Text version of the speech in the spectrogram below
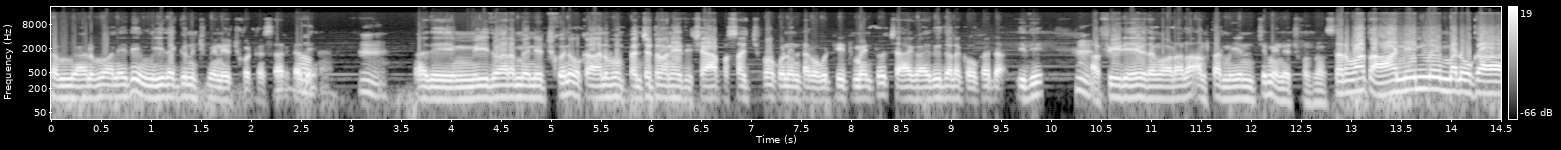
మీ అనుభవం అనేది మీ దగ్గర నుంచి మేము నేర్చుకుంటాం సార్ అది. అది మీ ద్వారా మేము నేర్చుకొని ఒక అనుభవం పెంచడం అనేది చేప చచ్చిపోకుండా ఉంటారు. ఒక ట్రీట్మెంట్ చాగ ఎదుగుదలకు ఒక ఇది. ఆ ఫీడ్ ఏ విధంగా వాడాలో అంతా మీ నుంచి మేము నేర్చుకుంటున్నాం తర్వాత ఆ నీళ్ళు మరి ఒక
